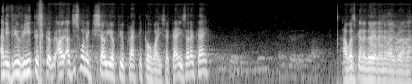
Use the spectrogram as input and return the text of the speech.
And if you read the script, I, I just want to show you a few practical ways, okay? Is that okay? I was going to do it anyway, brother.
